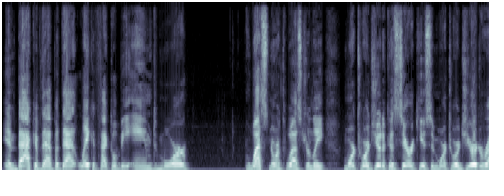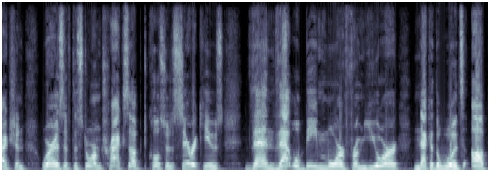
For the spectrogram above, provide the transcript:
in back of that, but that lake effect will be aimed more west northwesterly, more towards Utica, Syracuse, and more towards your direction. Whereas if the storm tracks up closer to Syracuse, then that will be more from your neck of the woods up,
